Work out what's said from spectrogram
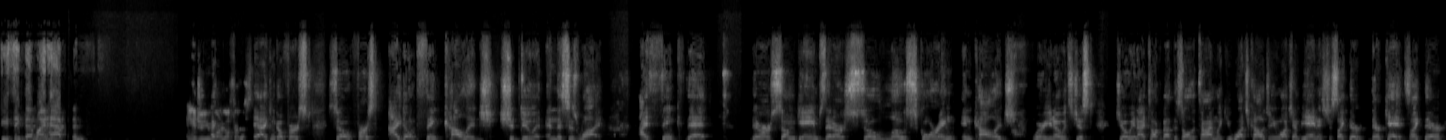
do you think that might happen? Andrew, you want to go first? Yeah, I can go first. So, first, I don't think college should do it, and this is why. I think that there are some games that are so low scoring in college where you know it's just Joey and I talk about this all the time. Like you watch college and you watch NBA, and it's just like they're they're kids, like they're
